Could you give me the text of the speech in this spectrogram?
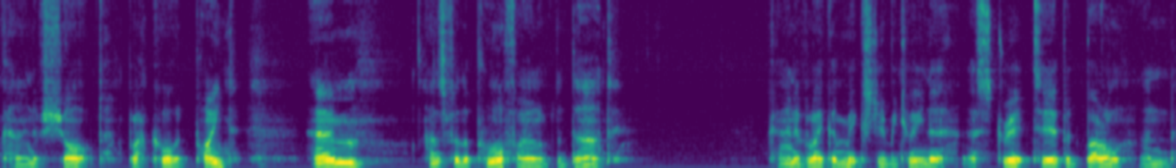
kind of short black coated point. Um, as for the profile of the dart, kind of like a mixture between a, a straight tapered barrel and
